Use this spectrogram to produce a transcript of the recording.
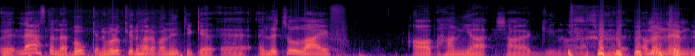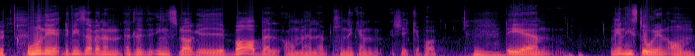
Eh, Läs den där boken, det vore kul att höra vad ni tycker. Eh, A Little Life av Hanya Shaginara, tror jag ja, men, ehm, och hon är, Det finns även en, ett litet inslag i Babel om henne, som ni kan kika på. Mm. Det är, det är en historien om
